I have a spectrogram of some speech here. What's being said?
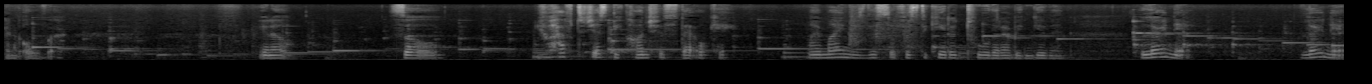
and over. You know? So you have to just be conscious that, okay, My mind is this sophisticated tool that I've been given. Learn it. Learn it.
